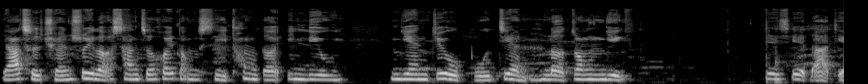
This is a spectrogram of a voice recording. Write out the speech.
牙齿全碎了。三只坏东西痛得一溜烟就不见了踪影。谢谢大家。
